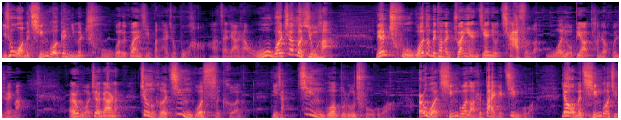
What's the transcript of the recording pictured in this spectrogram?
你说我们秦国跟你们楚国的关系本来就不好啊，再加上吴国这么凶悍，连楚国都被他们转眼间就掐死了，我有必要趟这浑水吗？而我这边呢，正和晋国死磕呢。你想，晋国不如楚国，而我秦国老是败给晋国，要我们秦国去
